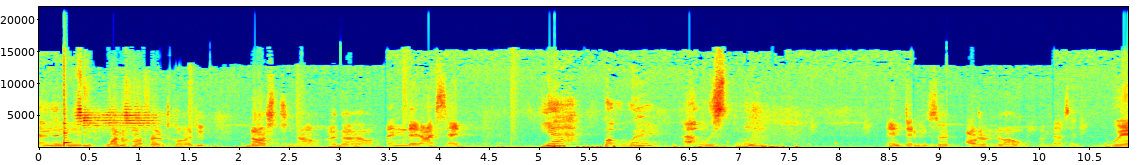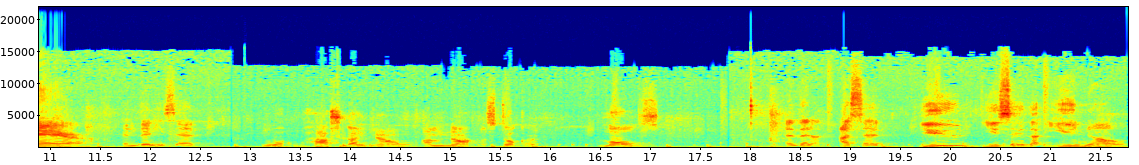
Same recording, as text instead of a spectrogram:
And then one of my friends commented, nice to know. And then I, and then I said, yeah, but where? At Wisconsin. Hmm. And then he said, I don't know. And I said, where? And then he said, well, how should I know? I'm not a stalker. Lols. And then I said, you you say that you know.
